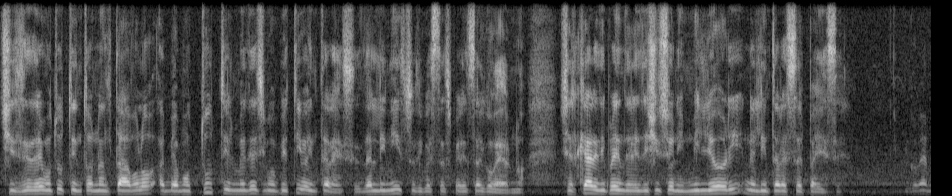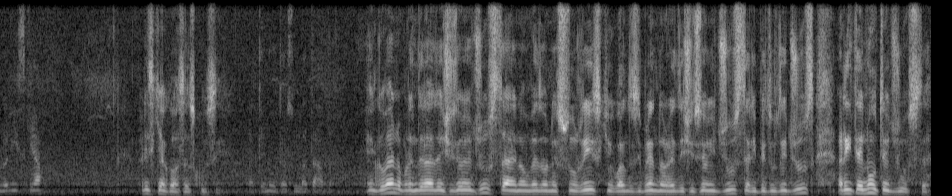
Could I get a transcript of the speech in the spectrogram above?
Ci siederemo tutti intorno al tavolo, abbiamo tutti il medesimo obiettivo e interesse dall'inizio di questa esperienza di governo, cercare di prendere le decisioni migliori nell'interesse del Paese. il governo rischia Rischia cosa, scusi? la tenuta sulla TAV. Il governo prenderà la decisione giusta e non vedo nessun rischio quando si prendono le decisioni giuste, ripetute giuste, ritenute giuste.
